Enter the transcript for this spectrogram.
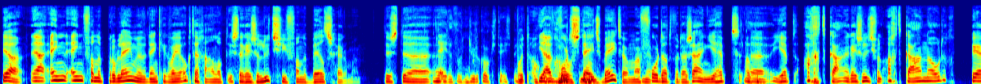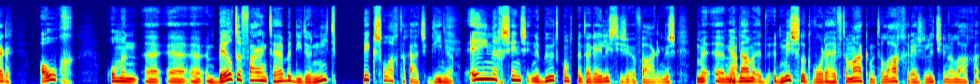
Ja, ja een, een van de problemen, denk ik, waar je ook tegenaan loopt, is de resolutie van de beeldschermen. Dus de, Nee, eh, dat wordt natuurlijk ook steeds beter. Wordt ook ja, het wordt man. steeds beter. Maar Ja. voordat we daar zijn, je hebt, eh, je hebt 8K, een resolutie van 8K nodig per oog om een, eh, een beeldervaring te hebben die er niet pixelachtig uitziet. Die Ja. enigszins in de buurt komt met een realistische ervaring. Dus me- eh, met Ja. name het, het misselijk worden heeft te maken met de lage resolutie en een lage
